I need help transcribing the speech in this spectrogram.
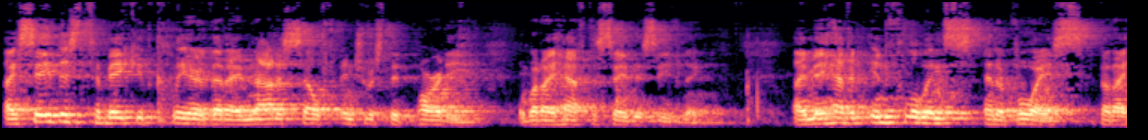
I say this to make it clear that I am not a self interested party in what I have to say this evening. I may have an influence and a voice, but I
